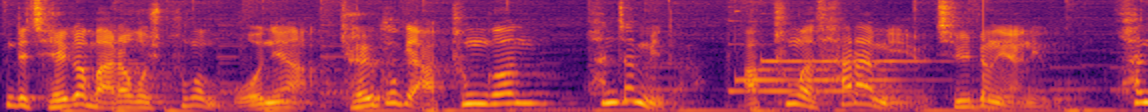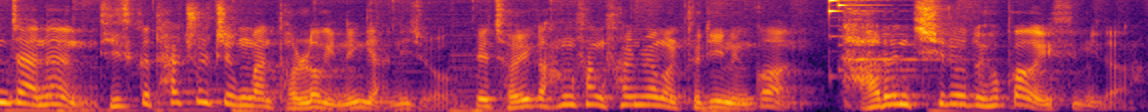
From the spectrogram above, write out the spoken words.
근데 제가 말하고 싶은 건 뭐냐? 결국에 아픈 건 환자입니다. 아픈 건 사람이에요. 질병이 아니고. 환자는 디스크 탈출증만 덜렁 있는 게 아니죠. 저희가 항상 설명을 드리는 건 다른 치료도 효과가 있습니다.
